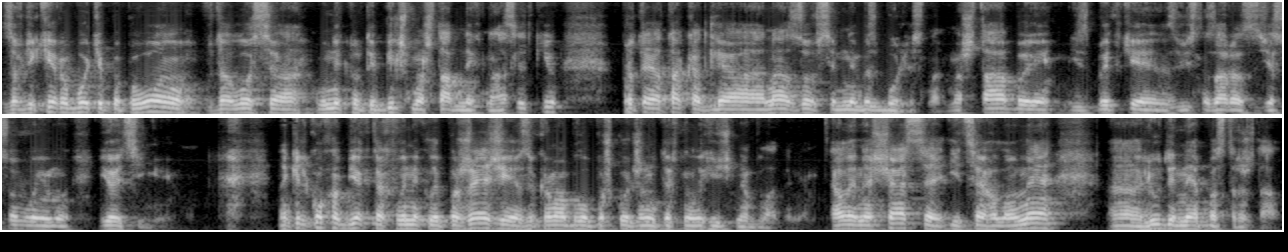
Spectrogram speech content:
Завдяки роботі ППО вдалося уникнути більш масштабних наслідків, проте атака для нас зовсім не безболісна. Масштаби і збитки, звісно, зараз з'ясовуємо і оцінюємо. На кількох об'єктах виникли пожежі, зокрема, було пошкоджено технологічне обладнання. Але на щастя, і це головне, е, люди не постраждали.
